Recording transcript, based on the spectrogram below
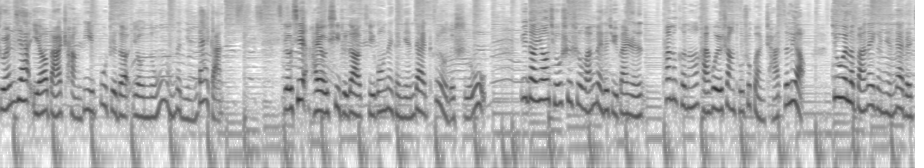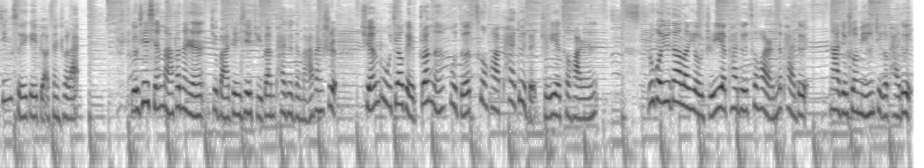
主人家也要把场地布置的有浓浓的年代感，有些还有细致到提供那个年代特有的食物。遇到要求事事完美的举办人，他们可能还会上图书馆查资料，就为了把那个年代的精髓给表现出来。有些嫌麻烦的人，就把这些举办派对的麻烦事全部交给专门负责策划派对的职业策划人。如果遇到了有职业派对策划人的派对，那就说明这个派对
